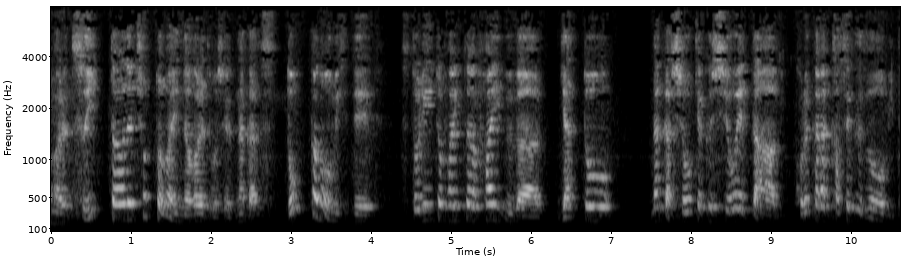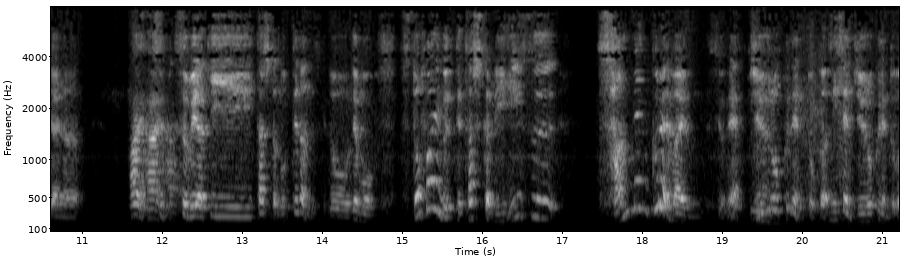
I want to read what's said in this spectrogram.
うん。あれ、ツイッターでちょっと前に流れてましたけど、なんか、どっかのお店で、ストリートファイター5が、やっと、なんか焼却し終えた、これから稼ぐぞ、みたいな、はいはいはい。つぶやき、確か載ってたんですけど、でも、スト5って確かリリース3年くらい前なんですよね。16年とか、2016年とか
